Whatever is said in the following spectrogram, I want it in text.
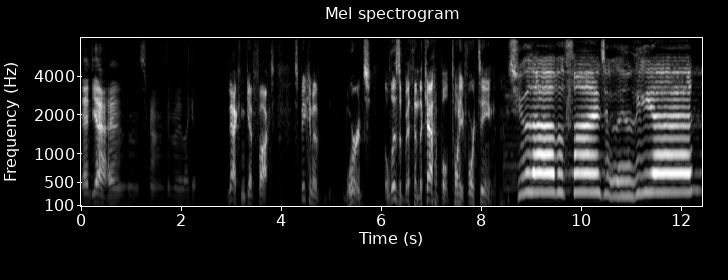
and yeah, I it's didn't really like it. Yeah, I can get fucked. Speaking of words, Elizabeth and the Catapult 2014. But your love will find you in the end.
